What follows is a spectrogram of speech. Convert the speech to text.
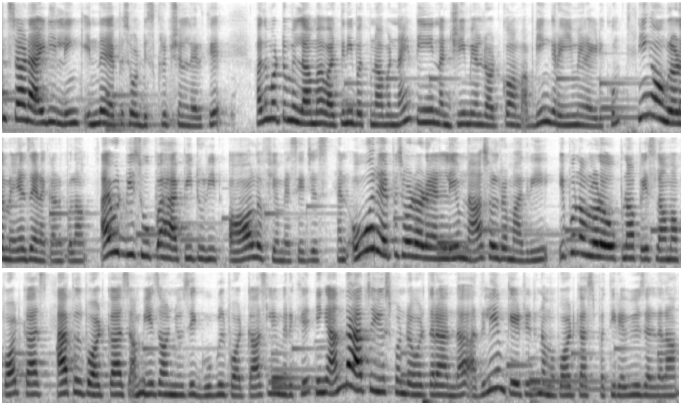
இன்ஸ்டாவோட ஐடி லிங்க் இந்த எபிசோட் டிஸ்கிரிப்ஷனில் இருக்குது அது மட்டும் இல்லாமல் Vardhini Padmanabhan nineteen at Gmail dot com அப்படிங்கிற இமெயில் ஐடிக்கும் நீங்கள் உங்களோட மெயில்ஸை எனக்கு அனுப்பலாம். I would be super happy to read all of your messages and ஒவ்வொரு எபிசோடோட எண்ட்லேயும் நான் சொல்கிற மாதிரி இப்போ நம்மளோட ஓப்பனாக பேசலாமா podcast Apple podcast Amazon music Google பாட்காஸ்ட்லேயும் இருக்குது நீங்கள் அந்த ஆப்ஸை யூஸ் பண்ணுற ஒருத்தராக இருந்தால் அதுலேயும் கேட்டுட்டு நம்ம பாட்காஸ்ட் பற்றி ரிவ்யூஸ் எழுதலாம்.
